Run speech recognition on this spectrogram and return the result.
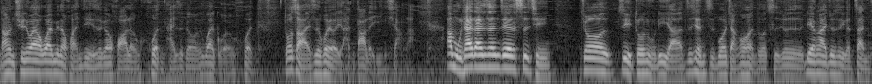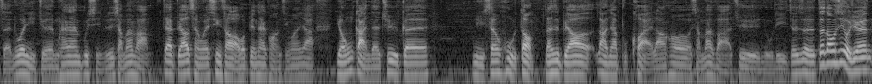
然后你去外外面的环境，你是跟华人混还是跟外国人混，多少还是会有很大的影响啦。啊，母胎单身这件事情，就自己多努力啊。之前直播讲过很多次，就是恋爱就是一个战争。如果你觉得母胎单身不行，就是想办法在不要成为性骚扰或变态狂的情况下。勇敢的去跟女生互动，但是不要让人家不快，然后想办法去努力。就是这东西，我觉得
